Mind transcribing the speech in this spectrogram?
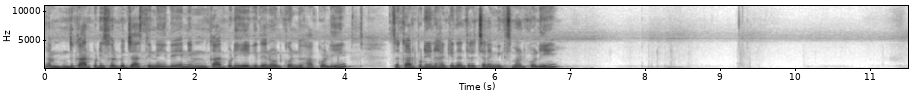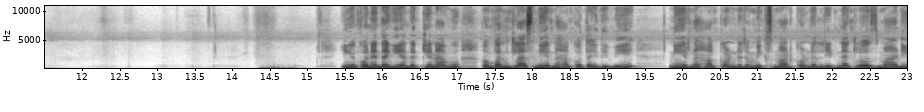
ನಮ್ಮದು ಖಾರ ಪುಡಿ ಸ್ವಲ್ಪ ಜಾಸ್ತಿನೇ ಇದೆ. ನಿಮ್ಮ ಖಾರ ಪುಡಿ ಹೇಗಿದೆ ನೋಡಿಕೊಂಡು ಹಾಕ್ಕೊಳ್ಳಿ ಸೊ ಖಾರ ಪುಡಿನ ಹಾಕಿದ ನಂತರ ಚೆನ್ನಾಗಿ ಮಿಕ್ಸ್ ಮಾಡ್ಕೊಳ್ಳಿ. ಈಗ ಕೊನೆಯದಾಗಿ ಅದಕ್ಕೆ ನಾವು ಒಂದು ಗ್ಲಾಸ್ ನೀರನ್ನ ಹಾಕೋತಾ ಇದ್ದೀವಿ. ನೀರನ್ನ ಹಾಕ್ಕೊಂಡು ಮಿಕ್ಸ್ ಮಾಡಿಕೊಂಡು ಲಿಡ್ನ ಕ್ಲೋಸ್ ಮಾಡಿ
